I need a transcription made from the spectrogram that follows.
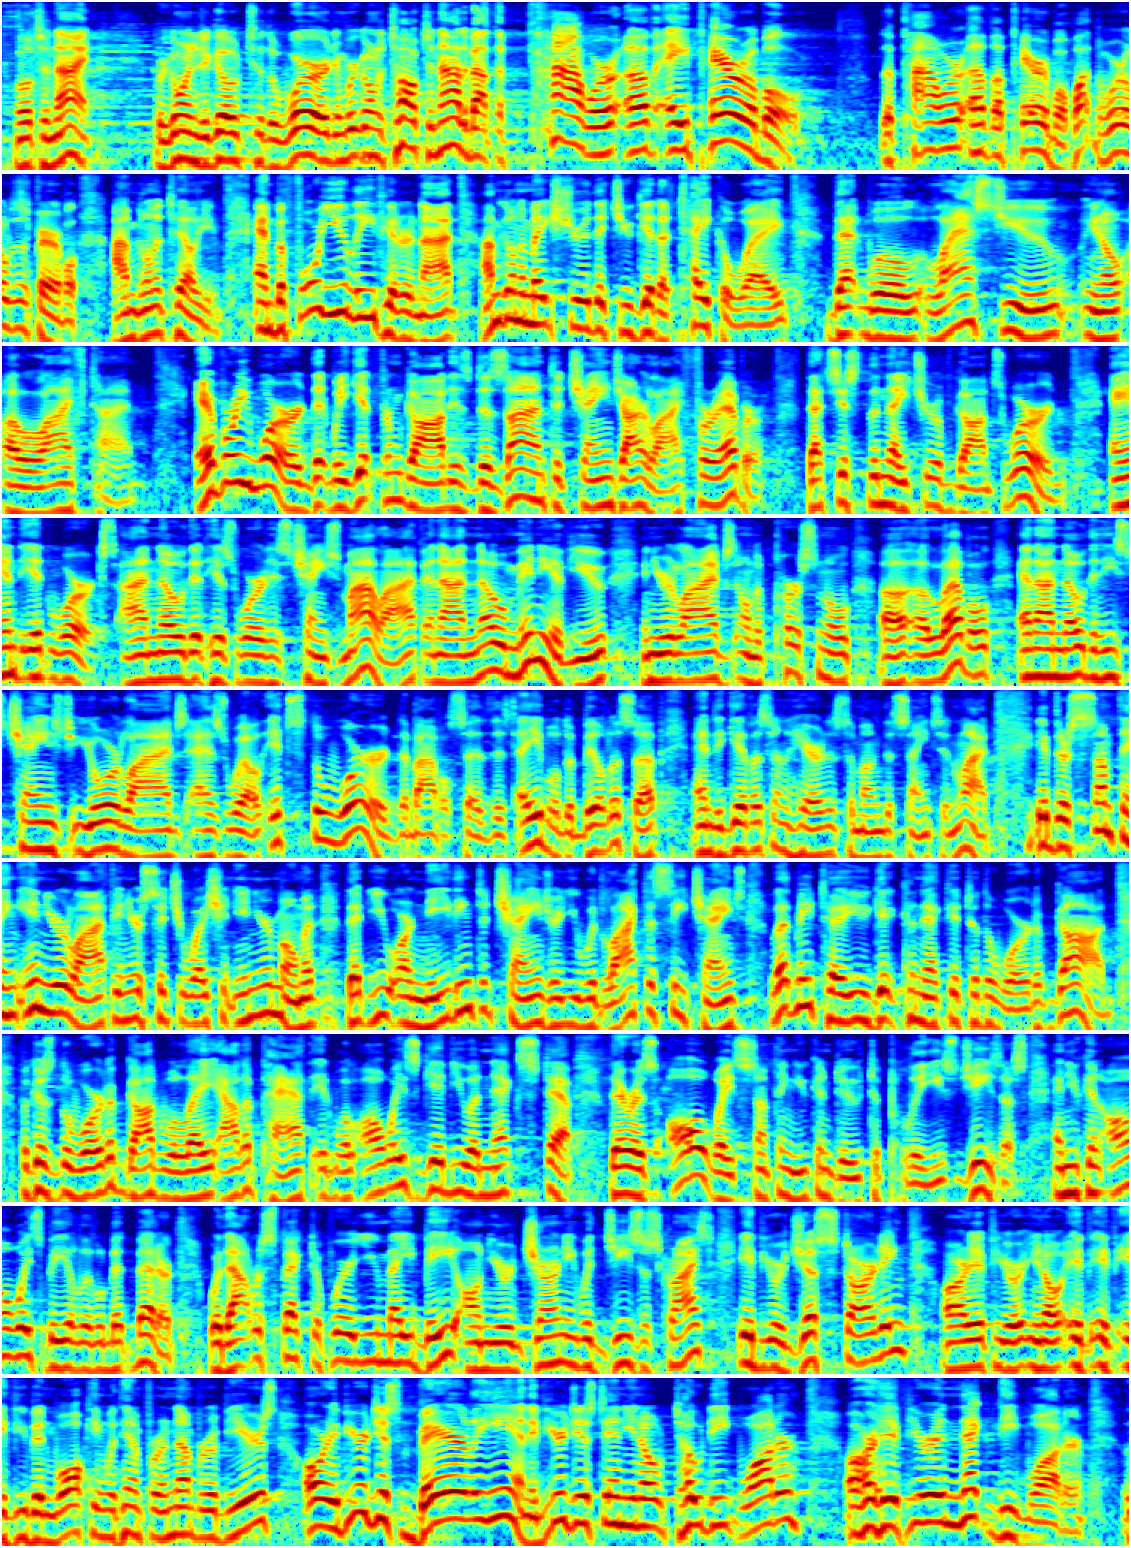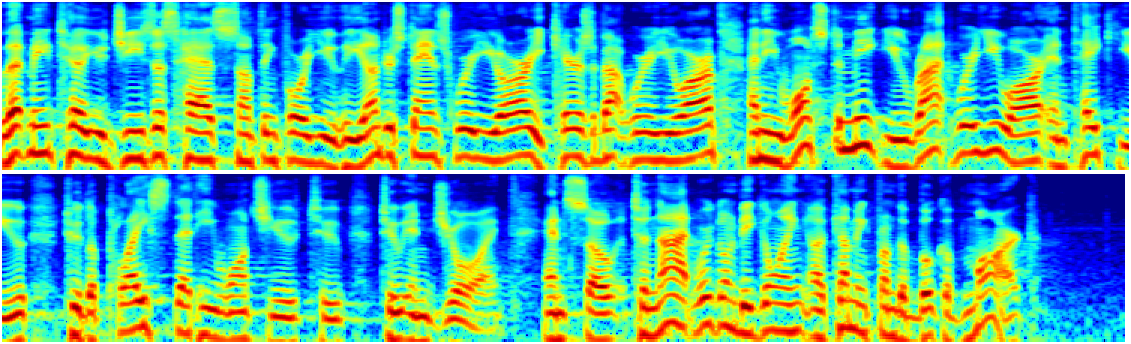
Well, tonight we're going to go to the Word and we're going to talk tonight about the power of a parable. The power of a parable. What in the world is a parable? I'm going to tell you. And before you leave here tonight, I'm going to make sure that you get a takeaway that will last you, you know, a lifetime. Every word that we get from God is designed to change our life forever. That's just the nature of God's word. And it works. I know that His word has changed my life, and I know many of you in your lives on a personal uh, level, and I know that He's changed your lives as well. It's the word, the Bible says, that's able to build us up and to give us an inheritance among the saints in light. If there's something in your life, in your situation, in your moment that you are needing to change or you would like to see change, let me tell you, get connected to the Word of God because the Word of God will lay out a path. It will always give you a next step. There is always something you can do to please Jesus, and you can always be a little bit better. Without respect to where you may be on your journey with Jesus Christ, if you're just starting, or if you're, you know, if, if, if you've been walking with Him for a number of years, or if you're just barely in, if you're just in, you know, toe deep water, or if you're in neck deep water, let me tell you, Jesus has something for you. He understands where you are, He cares about where you are, and He wants to meet you right where you are and take you to the place that He wants you to, to enjoy. And so tonight we're going to be going, uh, coming from the book of Mark.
